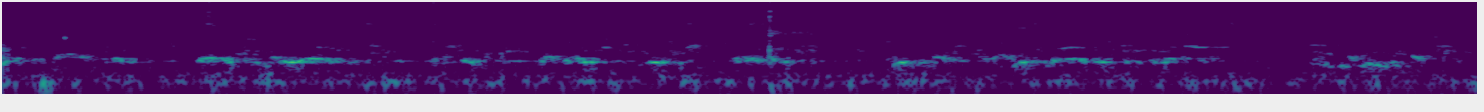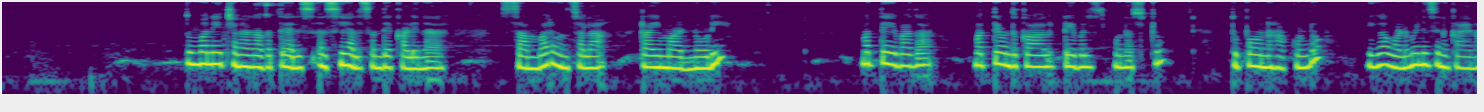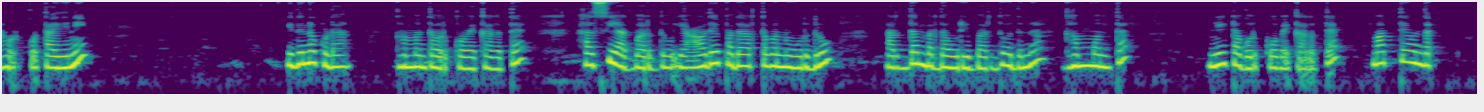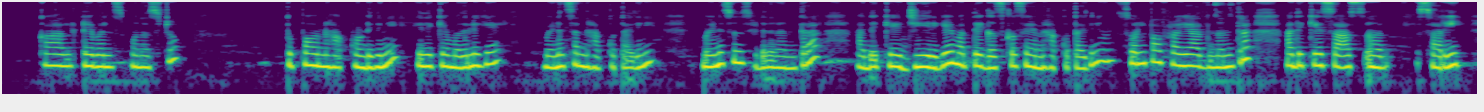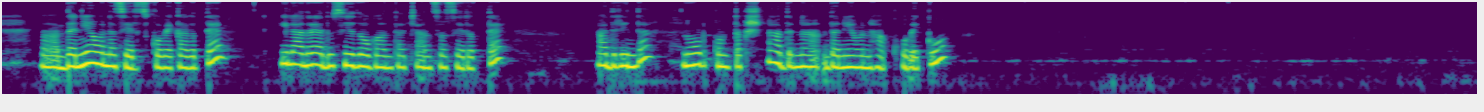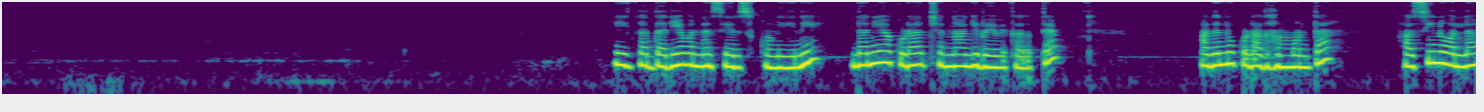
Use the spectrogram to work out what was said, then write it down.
ತುಂಬಾ ಚೆನ್ನಾಗಾಗುತ್ತೆ ಅಲಸ್ ಹಸಿ ಅಲಸಂದೆ ಕಾಳಿನ ಸಾಂಬಾರು ಒಂದು ಸಲ ಟ್ರೈ ಮಾಡಿ ನೋಡಿ. ಮತ್ತು ಇವಾಗ ಮತ್ತೆ ಒಂದು ಕಾಲು ಟೇಬಲ್ ಸ್ಪೂನಷ್ಟು ತುಪ್ಪವನ್ನು ಹಾಕ್ಕೊಂಡು ಈಗ ಒಣಮೆಣಸಿನಕಾಯನ್ನು ಹುರ್ಕೋತಾ ಇದ್ದೀನಿ. ಇದನ್ನು ಕೂಡ ಘಮ್ಮಂತ ಹುರ್ಕೋಬೇಕಾಗತ್ತೆ. ಹಸಿ ಆಗಬಾರ್ದು, ಯಾವುದೇ ಪದಾರ್ಥವನ್ನು ಹುರಿದ್ರೂ ಅರ್ಧಂಬರ್ಧ ಉರಿಬಾರ್ದು ಅದನ್ನು ಘಮ್ಮಂತ ನೀಟಾಗಿ ಹುರ್ಕೋಬೇಕಾಗತ್ತೆ. ಮತ್ತೆ ಒಂದು ಕಾಲು ಟೇಬಲ್ ಸ್ಪೂನಷ್ಟು ತುಪ್ಪವನ್ನು ಹಾಕ್ಕೊಂಡಿದ್ದೀನಿ. ಇದಕ್ಕೆ ಮೊದಲಿಗೆ ಮೆಣಸನ್ನು ಹಾಕ್ಕೋತಾ ಇದ್ದೀನಿ. ಮೆಣಸು ಸಿಡಿದ ನಂತರ ಅದಕ್ಕೆ ಜೀರಿಗೆ ಮತ್ತು ಗಸಗಸೆಯನ್ನು ಹಾಕ್ಕೋತಾ ಇದ್ದೀನಿ. ಒಂದು ಸ್ವಲ್ಪ ಫ್ರೈ ಆದ ನಂತರ ಅದಕ್ಕೆ ಸಾಸ್ ಸಾರಿ ಧನಿಯಾವನ್ನು ಸೇರಿಸ್ಕೋಬೇಕಾಗತ್ತೆ. ಇಲ್ಲಾಂದರೆ ಅದು ಸೀದೋಗೋವಂಥ ಚಾನ್ಸಸ್ ಇರುತ್ತೆ. ಆದ್ದರಿಂದ ನೋಡ್ಕೊಂಡ ತಕ್ಷಣ ಅದನ್ನು ಧನಿಯಾವನ್ನು ಹಾಕ್ಕೋಬೇಕು. ಈಗ ಧನಿಯವನ್ನು ಸೇರಿಸ್ಕೊಂಡಿದ್ದೀನಿ ಧನಿಯಾ ಕೂಡ ಚೆನ್ನಾಗಿ ಬೇಯಬೇಕಾಗತ್ತೆ. ಅದನ್ನು ಕೂಡ ಘಮ್ ಅಂತ. ಹಸಿನೂ ಅಲ್ಲ,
